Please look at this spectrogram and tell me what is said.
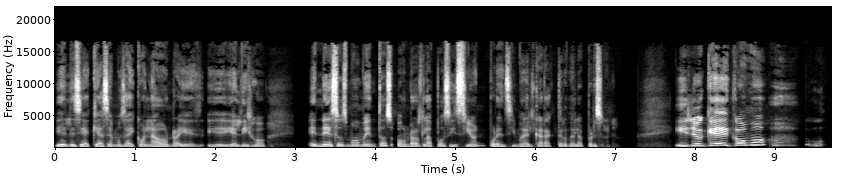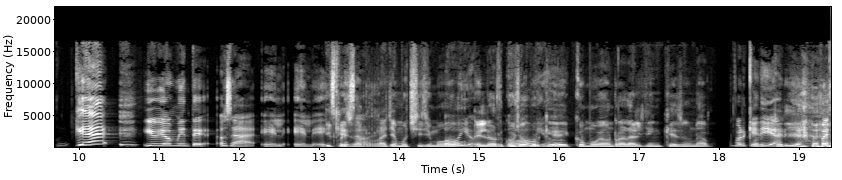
y él decía, ¿qué hacemos ahí con la honra? Y, y- y él dijo, en esos momentos honras la posición por encima del carácter de la persona. Y yo quedé como, ¿qué? Y obviamente, o sea, él, él Y que eso raya muchísimo Obvio, el orgullo obvio. porque ¿cómo voy a honrar a alguien que es una porquería. porquería? Pues,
